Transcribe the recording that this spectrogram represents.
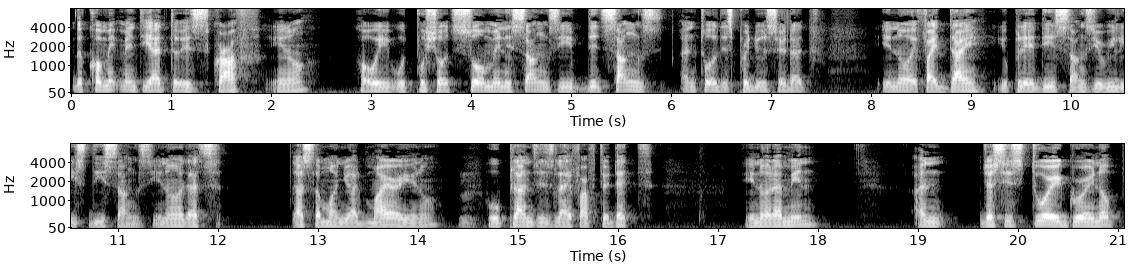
the commitment he had to his craft, you know, how he would push out so many songs. He did songs and told his producer that, you know, if I die, you play these songs, you release these songs. You know, that's that's the man you admire, you know, mm. who plans his life after death. You know what I mean? and just his story growing up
